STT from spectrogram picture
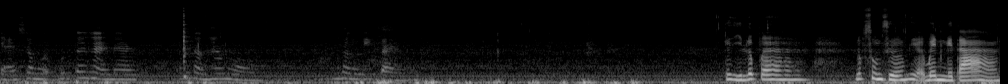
chạy xong rồi bước tới hai na tấm thần hao mòn tấm thần đi vàng cái gì lúc à, lúc sung sướng thì ở bên người ta à?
